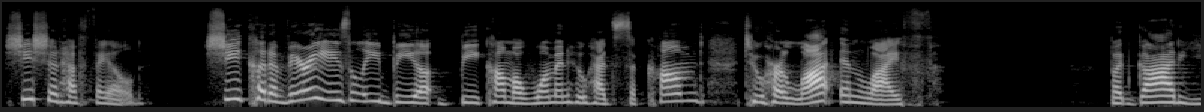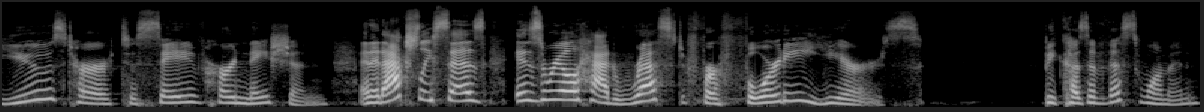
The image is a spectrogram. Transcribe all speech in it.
She should have failed. She could have very easily be a, become a woman who had succumbed to her lot in life. But God used her to save her nation. And it actually says Israel had rest for 40 years because of this woman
